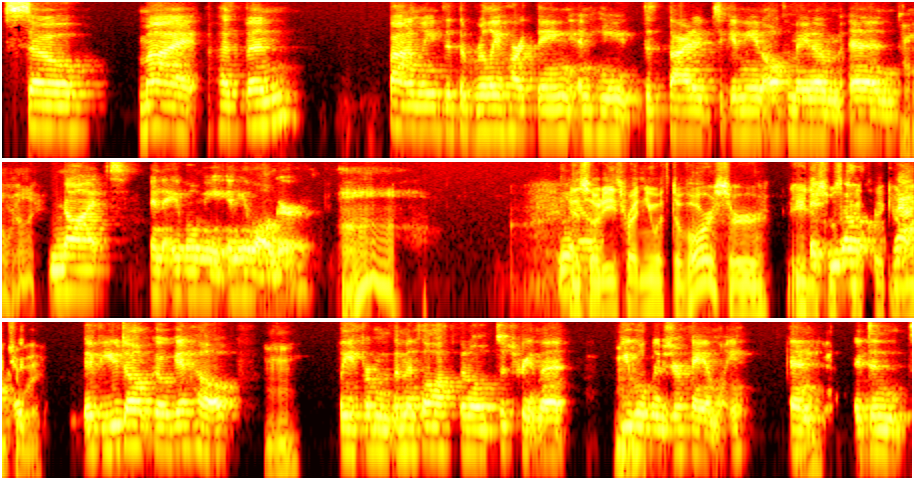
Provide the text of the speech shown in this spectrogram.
So my husband finally did the really hard thing and he decided to give me an ultimatum and Oh, really? not enable me any longer. Oh. You And know, so, did he threaten you with divorce, or he just If you was going to take your yeah, lunch if- away? if you don't go get help, hmm leave from the mental hospital to treatment, you Mhm. will lose your family. And Wow. it didn't,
